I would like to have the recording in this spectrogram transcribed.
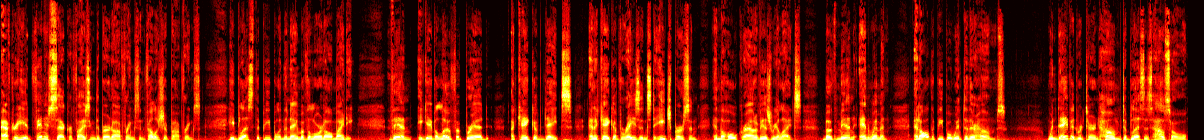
After he had finished sacrificing the burnt offerings and fellowship offerings, he blessed the people in the name of the Lord Almighty. Then he gave a loaf of bread, a cake of dates, and a cake of raisins to each person in the whole crowd of Israelites, both men and women, and all the people went to their homes. When David returned home to bless his household,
